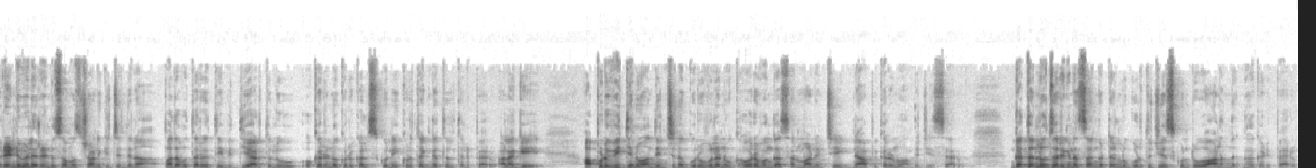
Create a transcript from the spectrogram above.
రెండు వేల రెండు సంవత్సరానికి చెందిన పదవ తరగతి విద్యార్థులు ఒకరినొకరు కలుసుకుని కృతజ్ఞతలు తెలిపారు. అలాగే అప్పుడు విద్యను అందించిన గురువులను గౌరవంగా సన్మానించి జ్ఞాపికలను అందజేశారు. గతంలో జరిగిన సంఘటనలు గుర్తు చేసుకుంటూ ఆనందంగా గడిపారు.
